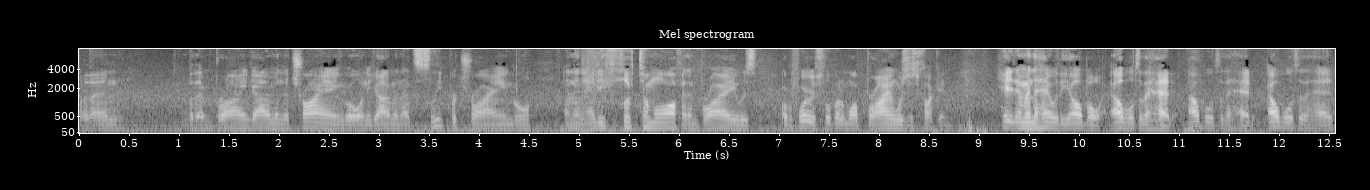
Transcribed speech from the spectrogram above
But then but then Bryan got him in the triangle and he got him in that sleeper triangle. And then Eddie flipped him off. And then Bryan was, or before he was flipping him off, Bryan was just fucking hitting him in the head with the elbow. Elbow to the head, elbow to the head, elbow to the head.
